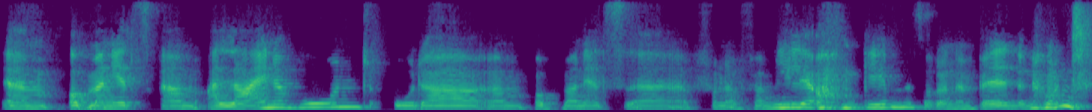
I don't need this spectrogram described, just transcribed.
ähm, ob man jetzt ähm, alleine wohnt oder ähm, ob man jetzt äh, von einer Familie umgeben ist oder einem bellenden Hund.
